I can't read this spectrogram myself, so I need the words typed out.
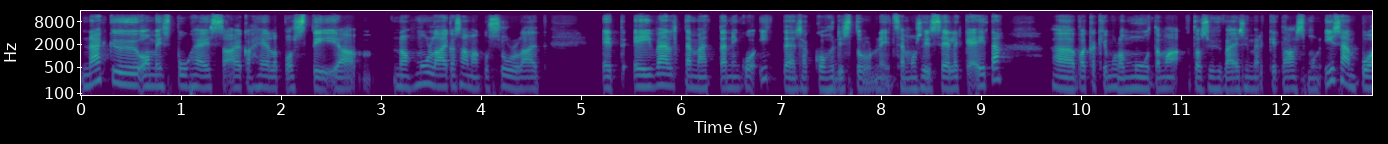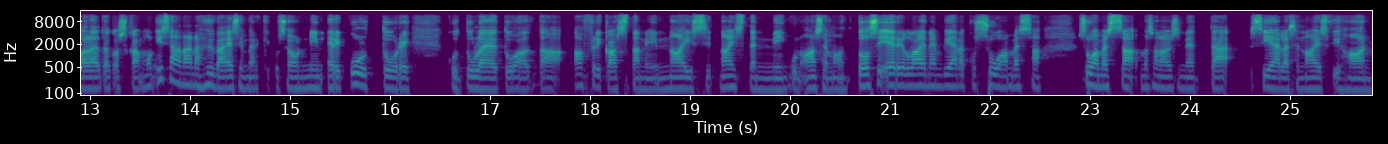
näkyy omissa puheissa aika helposti. Ja no, mulla aika sama kuin sulla, että et ei välttämättä niin kuin itteensä kohdistunut niitä semmoisia selkeitä, vaikkakin mulla on muutama tosi hyvä esimerkki taas mun isän puolelta, koska mun isä on aina hyvä esimerkki, kun se on niin eri kulttuuri, kun tulee tuolta Afrikasta, niin nais, naisten niin kuin asema on tosi erilainen vielä kuin Suomessa. Suomessa mä sanoisin, että siellä se naisviha on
